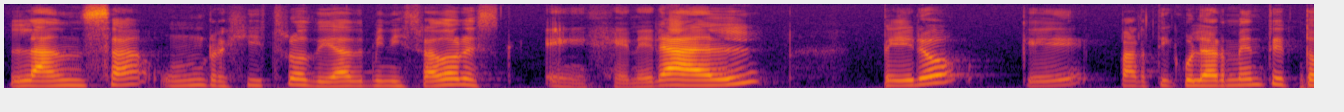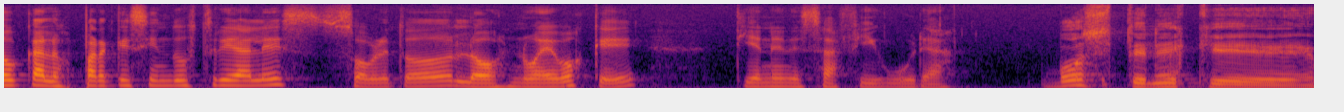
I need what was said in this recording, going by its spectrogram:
lanza un registro de administradores en general, pero que particularmente toca los parques industriales, sobre todo los nuevos que tienen esa figura. Vos tenés que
